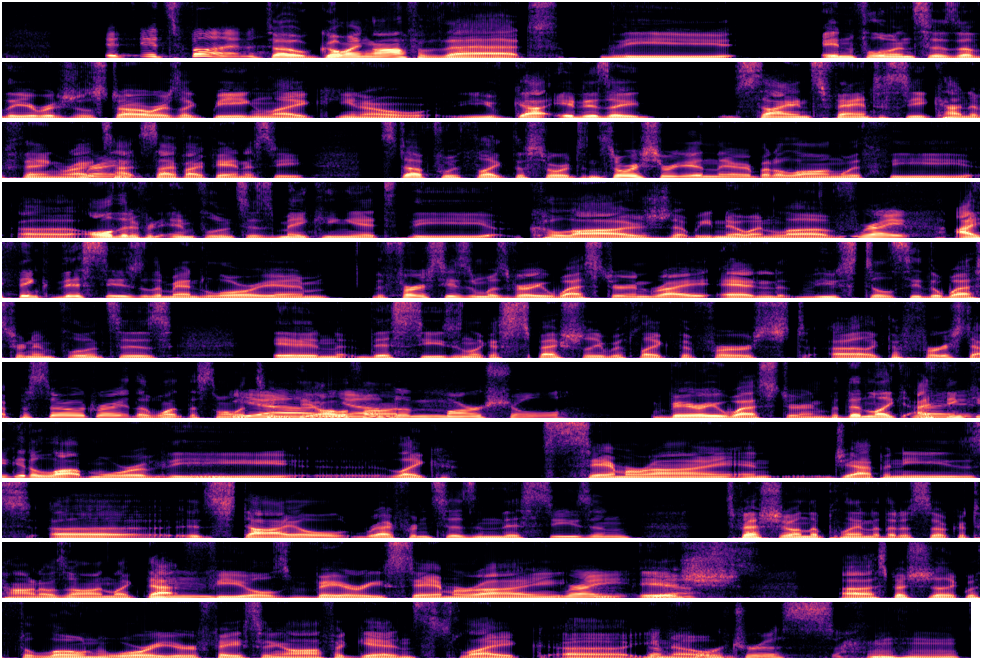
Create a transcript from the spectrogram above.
it, it's fun. So going off of that, the influences of the original Star Wars, like being like you know, you've got it is a science fantasy kind of thing, right? Right. Sci- Sci-fi fantasy stuff with like the swords and sorcery in there, but along with the uh, all the different influences, making it the collage that we know and love. Right. I think this season of The Mandalorian, the first season was very Western, right? And you still see the Western influences in this season, like especially with like the first, uh, like the first episode, right? The one, the one with yeah, Timothy Olyphant, yeah, the Marshall. Very Western. But then, like, I think you get a lot more of the uh, like samurai and Japanese uh style references in this season. Especially on the planet that Ahsoka Tano's on, like that Mm. feels very samurai Right. ish yes. uh, especially like with the lone warrior facing off against like uh you the know fortress. mm-hmm.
